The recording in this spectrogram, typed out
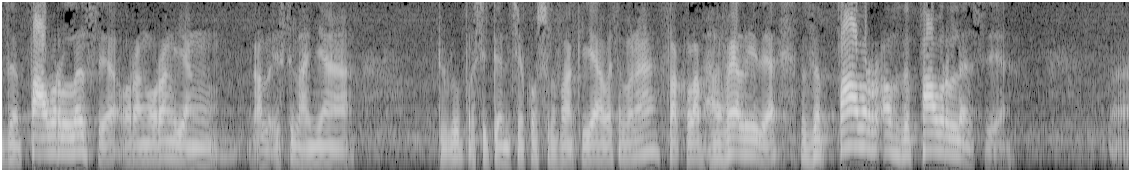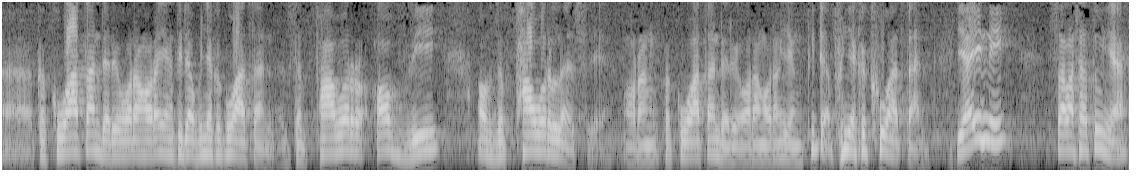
the powerless ya, orang-orang yang kalau istilahnya dulu presiden Cekoslovakia apa sebenarnya Václav Havel itu ya. The power of the powerless ya kekuatan dari orang-orang yang tidak punya kekuatan. The power of the of the powerless ya. Orang kekuatan dari orang-orang yang tidak punya kekuatan. Ya ini salah satunya.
